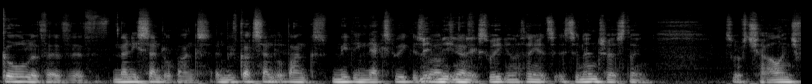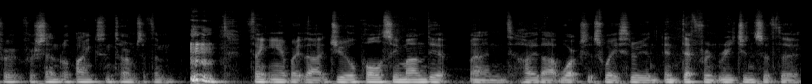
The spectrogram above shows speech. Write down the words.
Goal of, of, of many central banks, and we've got central banks meeting next week as Me- well. meeting Jeff. next week, and I think it's it's an interesting sort of challenge for, for central banks in terms of them thinking about that dual policy mandate and how that works its way through in, in different regions of the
